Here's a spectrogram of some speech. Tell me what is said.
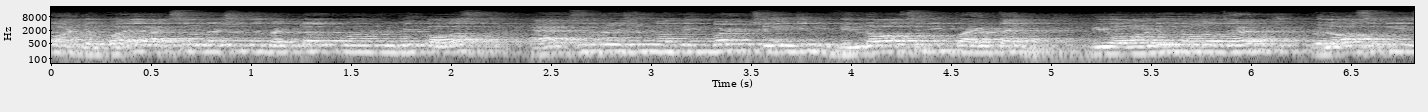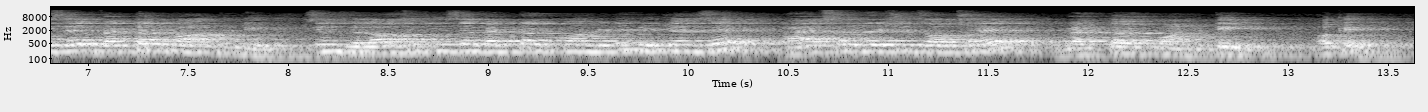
quantity. Why acceleration is a vector quantity? Because acceleration nothing but change in velocity by time. We already know that velocity is a vector quantity. Since velocity is a vector quantity, we can say acceleration is also a vector quantity. Okay.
